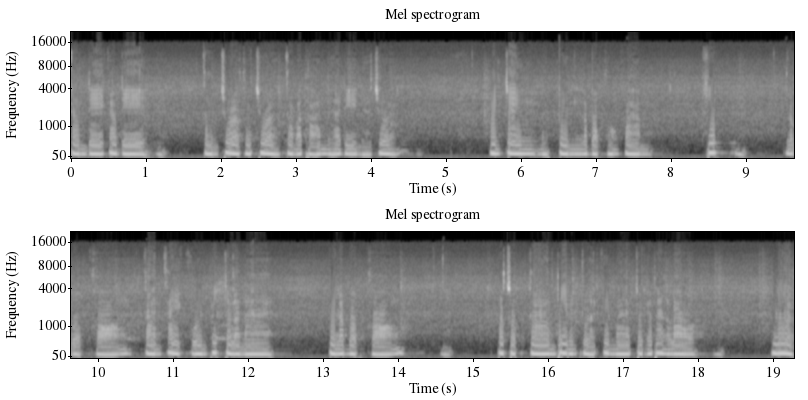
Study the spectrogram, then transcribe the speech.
กรรมดีก็ดีกรรมชั่วก็ชั่วกรรมฐานเหนือดีเหนือชั่ว มันจริงเป็นระบบของความคิด ระบบของการไข้ควรพิจารณา เป็นระบบของประสบการณ์ที่มันเกิดขึ้นมาจนกระทั่งเราเลือก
